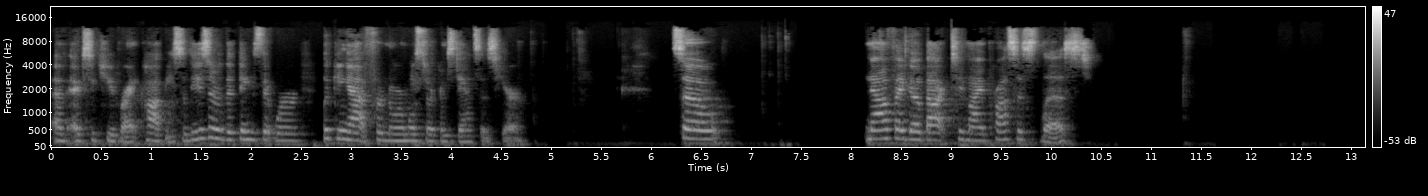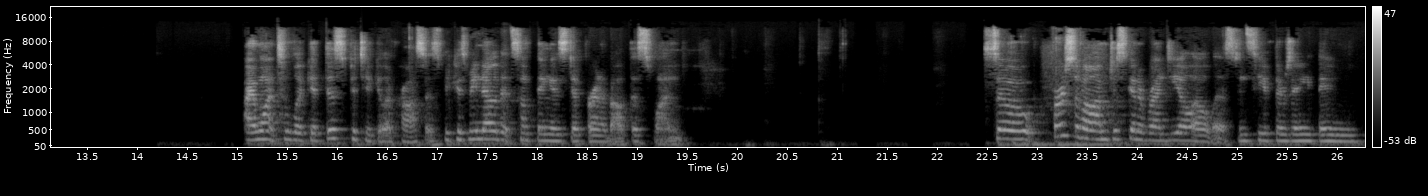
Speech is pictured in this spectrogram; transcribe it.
of execute write copy. So these are the things that we're looking at for normal circumstances here. So now if I go back to my process list, I want to look at this particular process because we know that something is different about this one. So first of all, I'm just going to run DLL list and see if there's anything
